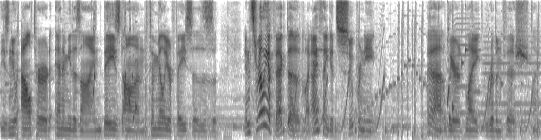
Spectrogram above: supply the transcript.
these new altered enemy design based on familiar faces. And it's really effective. Like, I think it's super neat. Look at that weird, like, ribbon fish. Like,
